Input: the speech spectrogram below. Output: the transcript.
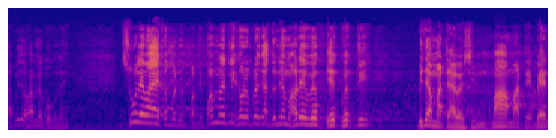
આપી દો સામે કોક નહીં શું લેવાય એ ખબર નથી પડતી. પણ મને એટલી ખબર પડે કે આ દુનિયામાં હરેક એક વ્યક્તિ બીજા માટે આવે છે. મા માટે, બેન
